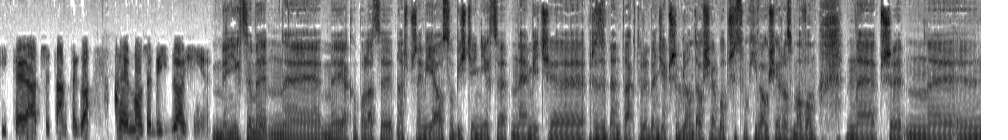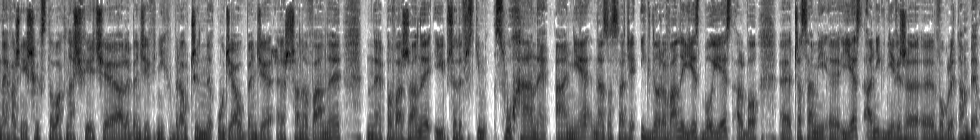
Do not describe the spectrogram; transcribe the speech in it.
Hitlera czy tamtego, ale może być groźnie. My nie chcemy, e, my jako Polacy, znaczy przynajmniej ja osobiście nie chcę mieć e, prezydenta, który będzie przyglądał się albo przysłuchiwał się rozmowom m, przy e, najważniejszych stołach na świecie, ale będzie w nich brał czynny udział, będzie e, szanowany, poważany i przede wszystkim słuchany, a nie na zasadzie ignorowany jest, bo jest, albo e, czasami e, jest, a nikt nie wie, że e, w ogóle tam był.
